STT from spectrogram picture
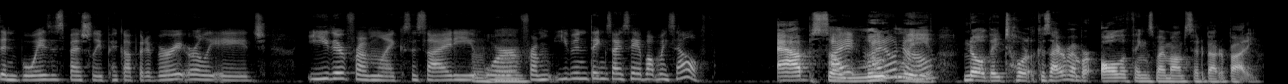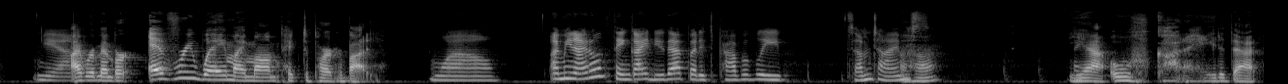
and boys especially pick up at a very early age either from like society Mm-hmm. or from even things I say about myself. Absolutely. don't know. No, they totally. Because I remember all the things my mom said about her body. Yeah. I remember every way my mom picked apart her body. wow. I mean, I don't think I do that, but it's probably sometimes. Uh-huh. yeah. Oh God, I hated that.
